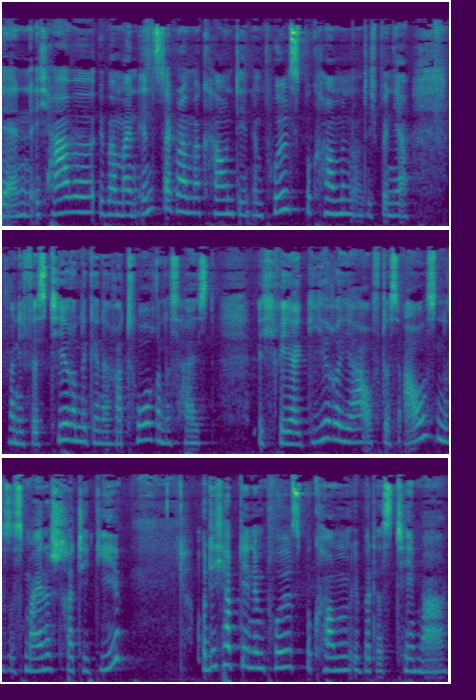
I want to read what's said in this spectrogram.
Denn ich habe über meinen Instagram-Account den Impuls bekommen und ich bin ja manifestierende Generatorin. Das heißt, ich reagiere ja auf das Außen. Das ist meine Strategie. Und ich habe den Impuls bekommen, über das Thema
